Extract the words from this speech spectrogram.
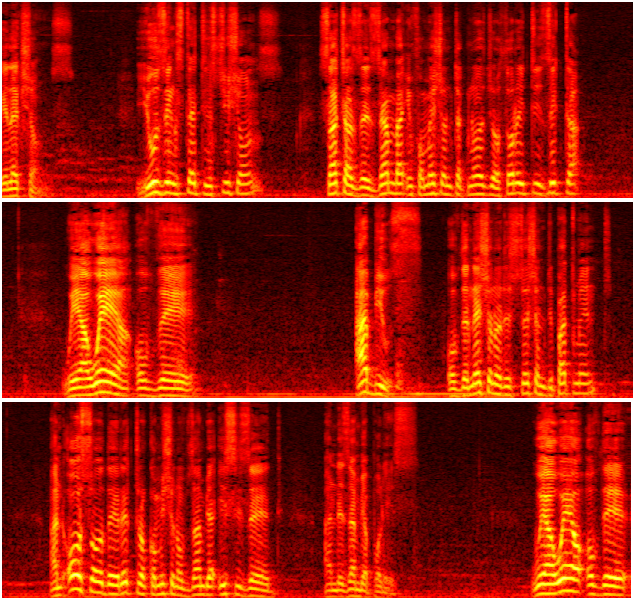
elections using state institutions, such as the Zambia Information Technology Authority, ZICTA. We are aware of the abuse of the National Registration Department and also the Electoral Commission of Zambia, ECZ, and the Zambia Police. We are aware of the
